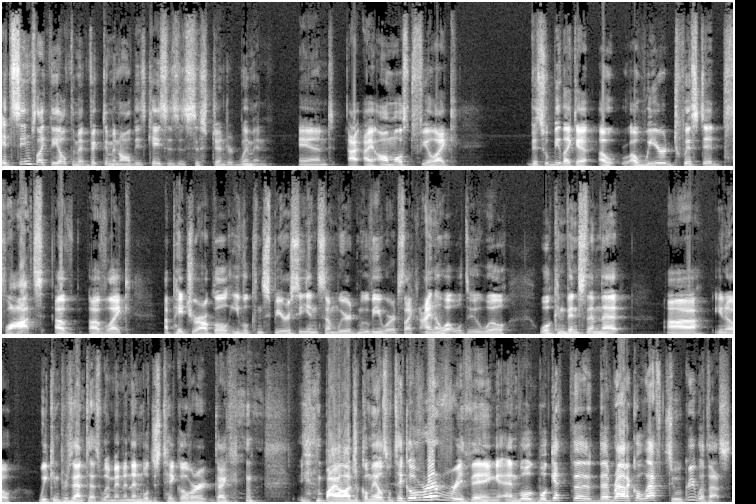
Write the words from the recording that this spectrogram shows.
it seems like the ultimate victim in all these cases is cisgendered women, and I, I almost feel like this would be like a, a, a weird twisted plot of of like a patriarchal evil conspiracy in some weird movie where it's like I know what we'll do. We'll we'll convince them that uh you know we can present as women and then we'll just take over like biological males will take over everything and we'll we'll get the the radical left to agree with us.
